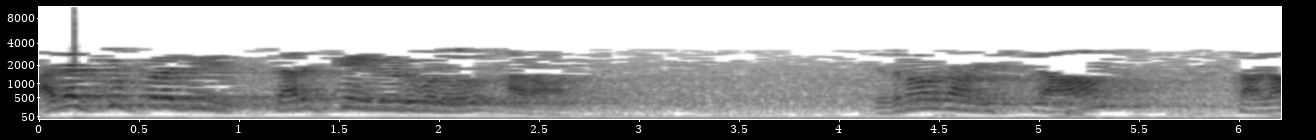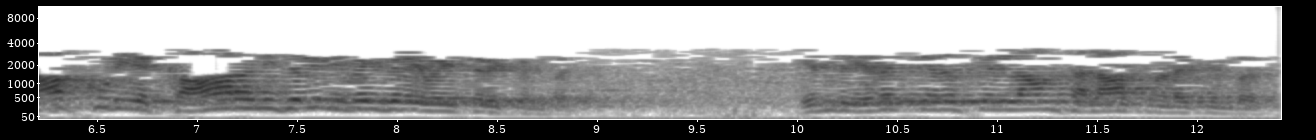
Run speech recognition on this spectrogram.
அதற்கு பிறகு சர்ச்சையில் ஈடுபடுவது ஹராம். இதனால்தான் இஸ்லாம் தலாக்குடைய காரணிகளில் இவைகளை வைத்திருக்கின்றது. என்று எதற்கு எதற்கெல்லாம் தலாக் நடக்கின்றது?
